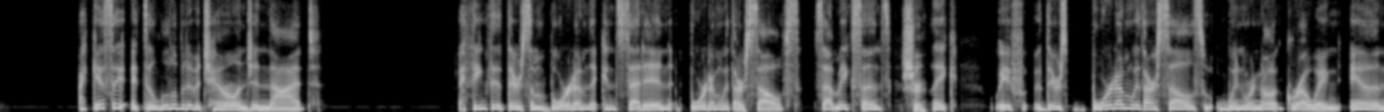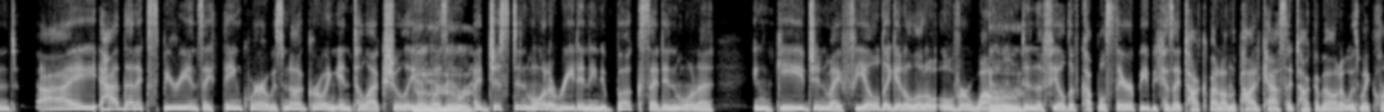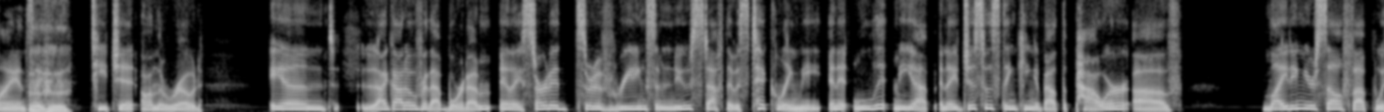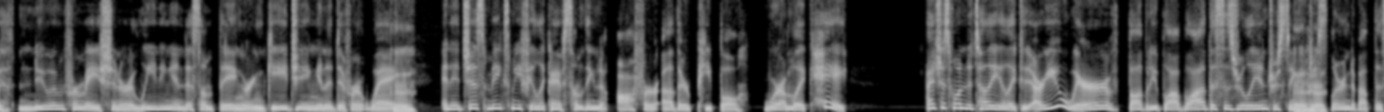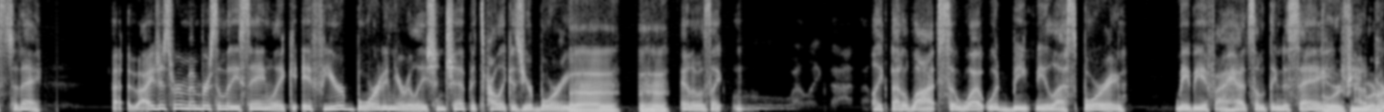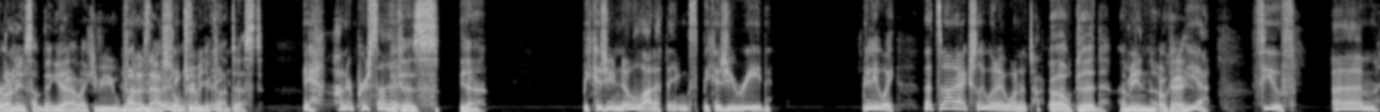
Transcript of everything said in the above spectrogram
I guess it's a little bit of a challenge in that I think that there's some boredom that can set in, boredom with ourselves. Does that make sense? Sure. like if there's boredom with ourselves when we're not growing. And i had that experience i think where i was not growing intellectually. No, it wasn't no. i just didn't want to read any new books. I didn't want to engage in my field. I get a little overwhelmed in the field of couples therapy because i talk about it on the podcast. I talk about it with my clients. I Mhm. teach it on the road. And I got over that boredom and I started sort of reading some new stuff that was tickling me and it lit me up. And I just was thinking about the power of lighting yourself up with new information or leaning into something or engaging in a different way. Mm. And it just makes me feel like I have something to offer other people where I'm like, hey, I just wanted to tell you, like, are you aware of blah, blah, blah, blah? This is really interesting. I just learned about this today. I- just remember somebody saying, like, if you're bored in your relationship, it's probably because you're boring. Mhm. And I was like, ooh, I like that. I like that a lot. So, what would make me less boring? Maybe if I had something to say. Or if you were party. learning something, yeah, like if you If won a national trivia something. contest, Yeah, 100%. because yeah, because you know a lot of things, because you read. Anyway, that's not actually what I want to talk oh, about. good. I mean, okay, Yeah. Phew. Um,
